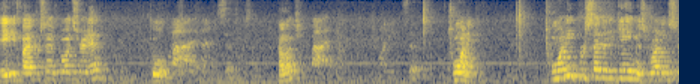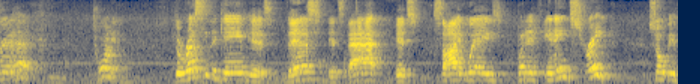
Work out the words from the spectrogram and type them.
85% going straight ahead? Cool. Five. How much? Five. Twenty. 20. 20% of the game is running straight ahead. 20. The rest of the game is this, it's that, it's sideways, but it, it ain't straight. So if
